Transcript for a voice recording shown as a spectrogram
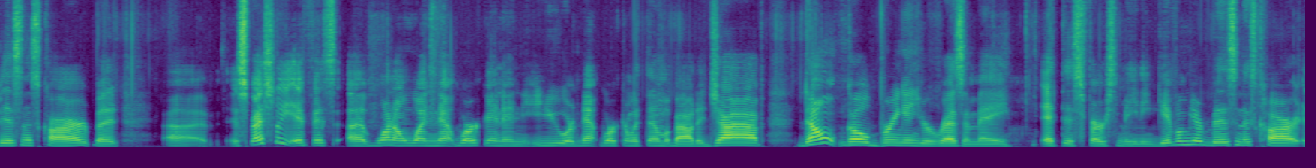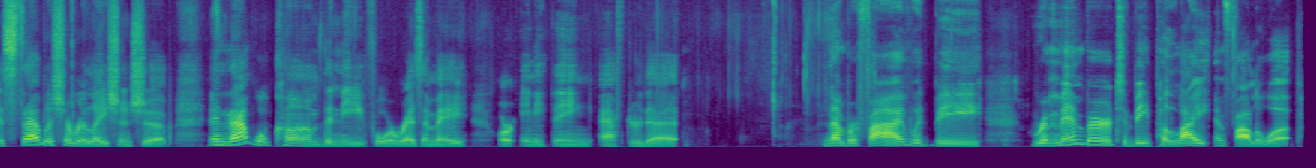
business card, but uh, especially if it's a one-on-one networking and you are networking with them about a job don't go bring in your resume at this first meeting. Give them your business card establish a relationship and that will come the need for a resume or anything after that. Number five would be remember to be polite and follow up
